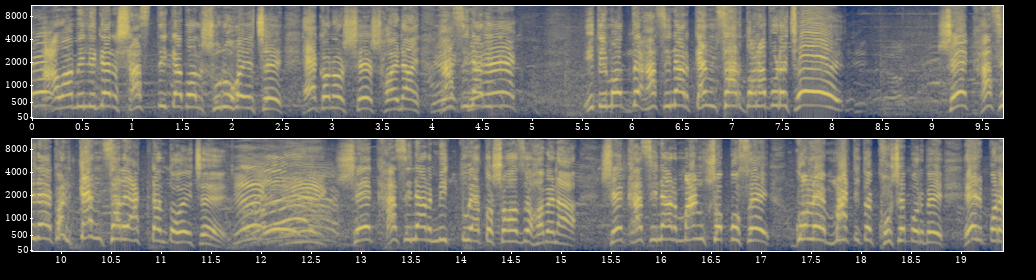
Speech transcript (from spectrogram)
আওয়ামী লীগের শাস্তি কেবল শুরু হয়েছে এখনও শেষ হয় নাই। হাসিনার ইতি- ইতিমধ্যে হাসিনার ক্যান্সার ধরা পড়েছে। শেখ হাসিনা এখন ক্যান্সারে আক্রান্ত হয়েছে। শেখ হাসিনার মৃত্যু এত সহজে হবে না। শেখ হাসিনার মাংস পচে গলে মাটিতে খসে পড়বে। এরপরে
